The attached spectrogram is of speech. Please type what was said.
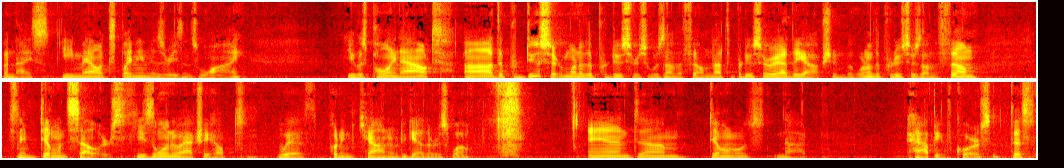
a nice email explaining his reasons why he was pulling out. Uh, the producer, one of the producers who was on the film, not the producer who had the option, but one of the producers on the film, is named Dylan Sellers. He's the one who actually helped with putting Keanu together as well. And um, Dylan was not happy, of course, that this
